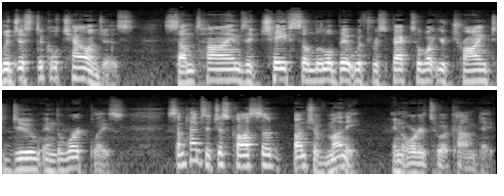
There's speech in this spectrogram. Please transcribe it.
logistical challenges. Sometimes it chafes a little bit with respect to what you're trying to do in the workplace. Sometimes it just costs a bunch of money in order to accommodate.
